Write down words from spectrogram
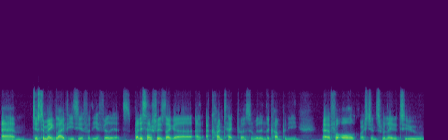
um, just to make life easier for the affiliates but essentially it's like a, a, a contact person within the company uh, for all questions related to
